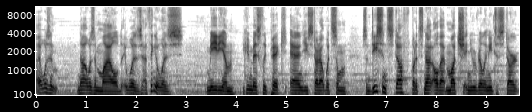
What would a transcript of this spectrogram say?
It wasn't. No, it wasn't mild. It was. I think it was medium. You can basically pick, and you start out with some some decent stuff, but it's not all that much, and you really need to start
